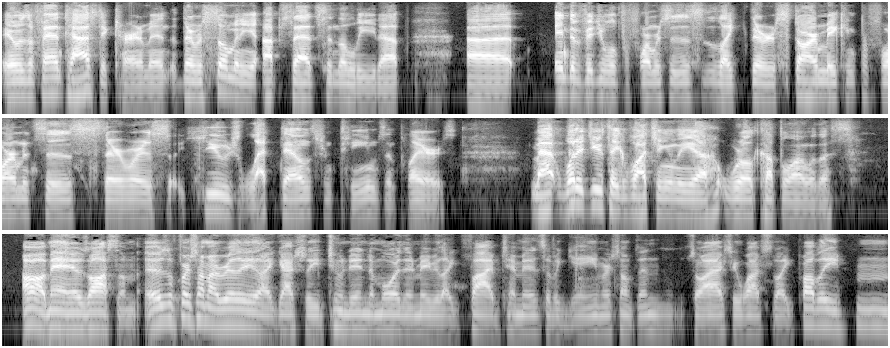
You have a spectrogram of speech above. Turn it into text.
It was a fantastic tournament. There were so many upsets in the lead up. Uh, individual performances, like there were star making performances. There was huge letdowns from teams and players. Matt, what did you think of watching the uh, World Cup along with us? Oh man, it was awesome. It was the first time I really like actually tuned into more than maybe like five, ten minutes of a game or something. So I actually watched like probably hmm,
